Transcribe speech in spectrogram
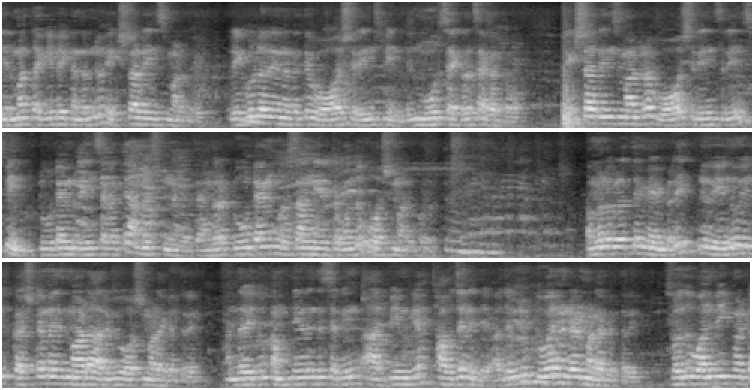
ನಿರ್ಮಾ ತೆಗಿಬೇಕಂದ್ರೆ ನೀವು ಎಕ್ಸ್ಟ್ರಾ ರಿನ್ಸ್ ಮಾಡ್ಬೇಕು. ರೆಗ್ಯುಲರ್ ಏನಾಗುತ್ತೆ? ವಾಶ್ ರಿನ್ಸ್ ಸ್ಪಿನ್ ಇದು ಮೂರ್ ಸೈಕಲ್ಸ್ ಆಗತ್ತವ. ಎಕ್ಸ್ಟ್ರಾ ರಿನ್ಸ್ ಮಾಡ್ರೆ wash rinse rinse spin two time rinse ಆಗುತ್ತೆ, ಆಮೇಲೆ ಸ್ಪಿನ್ ಆಗುತ್ತೆ. ಅಂದ್ರೆ ಟೂ ಟೈಮ್ ಹೊಸ ನೀರು ತಗೊಂಡು ವಾಶ್ ಮಾಡ್ಕೊಳ್ಳಿ ಆಮೇಲೆ ಬರುತ್ತೆ ಮೆಮ್ರಿ ನೀವು ಏನು ಇಲ್ಲಿ ಕಸ್ಟಮೈಸ್ ಮಾಡೋ ಅರ್ವಿ ವಾಶ್ ಮಾಡಕತ್ರಿ. ಅಂದ್ರೆ ಇದು ಕಂಪ್ನಿಗಳಿಂದ ಸೆಟ್ಟಿಂಗ್ ಆರ್ ಪಿ ಎಮ್ಗೆ ಥೌಸಂಡ್ ಇದೆ. ಅದನ್ನ ನೀವು ಟೂ ಹಂಡ್ರೆಡ್ ಮಾಡಕತ್ತೀರಿ ಸೊ ಅದು ಒನ್ ವೀಕ್ ಮಟ್ಟ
